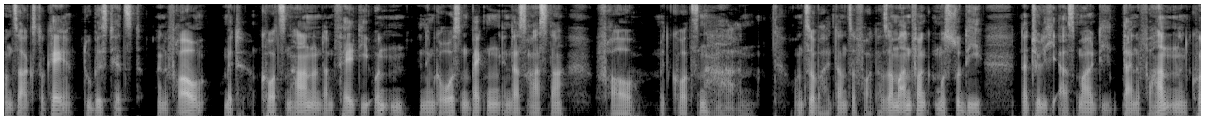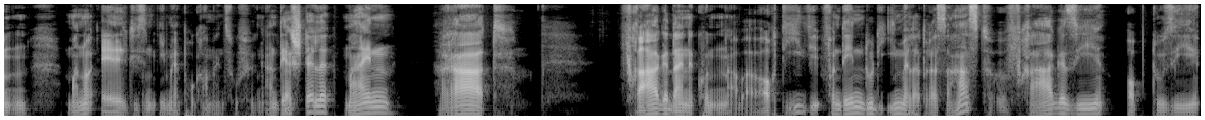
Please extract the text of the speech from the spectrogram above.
und sagst, okay, du bist jetzt eine Frau mit kurzen Haaren und dann fällt die unten in dem großen Becken in das Raster Frau mit kurzen Haaren und so weiter und so fort. Also am Anfang musst du die natürlich erstmal die, deine vorhandenen Kunden manuell diesem E-Mail-Programm hinzufügen. An der Stelle mein Rat. Frage deine Kunden aber, auch die, von denen du die E-Mail-Adresse hast, frage sie, ob du sie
